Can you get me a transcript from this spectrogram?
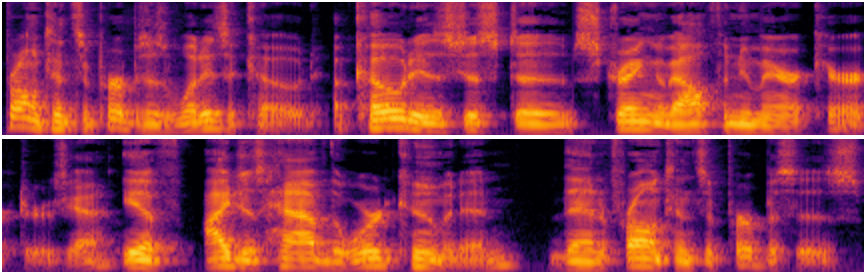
For all intents and purposes, what is a code? A code is just a string of alphanumeric characters, yeah? If I just have the word Coumadin then for all intents and purposes,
